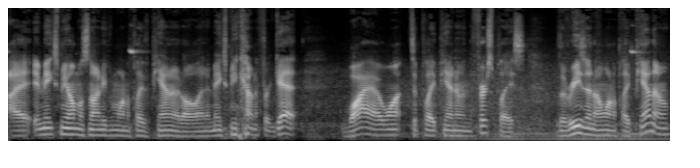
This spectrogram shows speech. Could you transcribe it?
I it makes me almost not even want to play the piano at all, and it makes me kind of forget why I want to play piano in the first place. The reason I want to play piano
